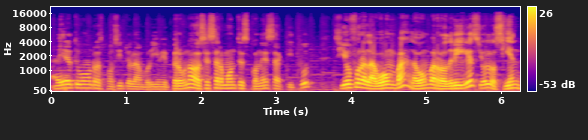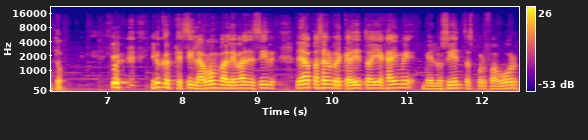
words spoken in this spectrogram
ayer, tuvo un rasponcito el Lamborghini, pero no, César Montes con esa actitud, si yo fuera la bomba, la bomba Rodríguez, yo lo siento. Yo, creo que si la bomba le va a decir, le va a pasar un recadito ahí a Jaime, me lo sientas por favor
